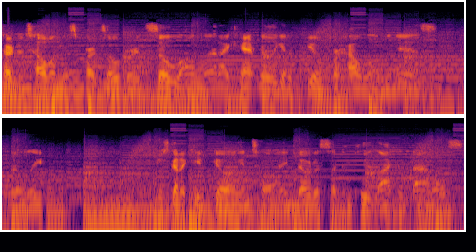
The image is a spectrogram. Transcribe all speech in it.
It's hard to tell when this part's over. It's so long that I can't really get a feel for how long it is, really. I'm just gotta keep going until I notice a complete lack of battles.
